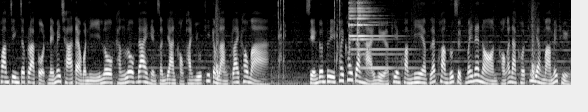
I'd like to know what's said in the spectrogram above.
ความจริงจะปรากฏในไม่ช้าแต่วันนี้โลกทั้งโลกได้เห็นสัญญาณของพายุที่กำลังใกล้เข้ามา เสียงดนตรีค่อยๆจางหายเหลือเพียงความเงียบและความรู้สึกไม่แน่นอนของอนาคตที่ยังมาไม่ถึง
